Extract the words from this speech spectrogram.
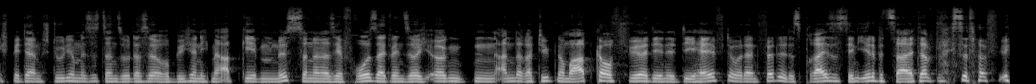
Später im Studium ist es dann so, dass ihr eure Bücher nicht mehr abgeben müsst, sondern dass ihr froh seid, wenn sie euch irgendein anderer Typ nochmal abkauft für die, die Hälfte oder ein Viertel des Preises, den ihr bezahlt habt, weißt du, dafür.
